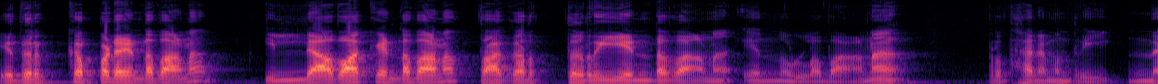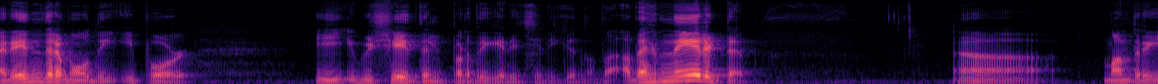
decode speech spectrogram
എതിർക്കപ്പെടേണ്ടതാണ്. ഇല്ലാതാക്കേണ്ടതാണ് തകർത്തെറിയേണ്ടതാണ് എന്നുള്ളതാണ് പ്രധാനമന്ത്രി നരേന്ദ്രമോദി ഇപ്പോൾ ഈ വിഷയത്തിൽ പ്രതികരിച്ചിരിക്കുന്നത്. അദ്ദേഹം നേരിട്ട് മന്ത്രി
